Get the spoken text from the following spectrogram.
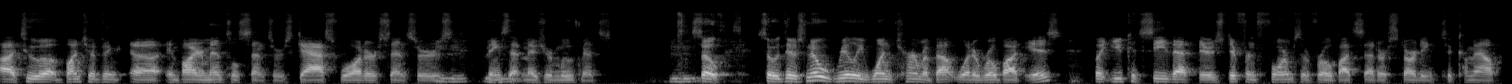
Uh, to a bunch of uh, environmental sensors, gas, water sensors, mm-hmm. things mm-hmm. that measure movements. Mm-hmm. So, so there's no really one term about what a robot is, but you could see that there's different forms of robots that are starting to come out.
